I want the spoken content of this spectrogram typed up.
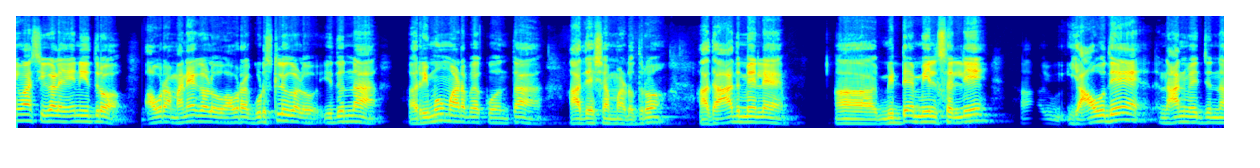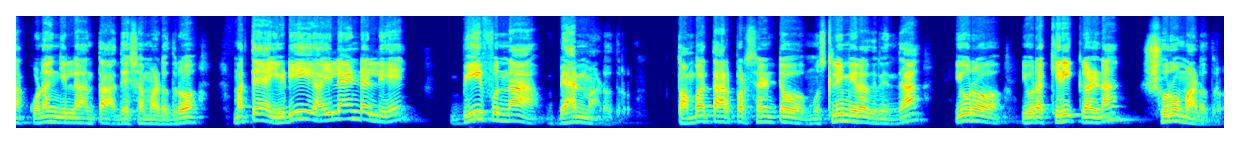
ನಿವಾಸಿಗಳು ಏನಿದ್ರು, ಅವರ ಮನೆಗಳು, ಅವರ ಗುಡಿಸ್ಲುಗಳು ಇದನ್ನು ರಿಮೂವ್ ಮಾಡಬೇಕು ಅಂತ ಆದೇಶ ಮಾಡಿದ್ರು. ಅದಾದ ಮೇಲೆ ಮಿಡ್ ಡೇ ಮೀಲ್ಸಲ್ಲಿ ಯಾವುದೇ ನಾನ್ ವೆಜ್ಜನ್ನು ಕೊಡಂಗಿಲ್ಲ ಅಂತ ಆದೇಶ ಮಾಡಿದ್ರು. ಮತ್ತು ಇಡೀ ಐಲ್ಯಾಂಡಲ್ಲಿ ಬೀಫನ್ನ ಬ್ಯಾನ್ ಮಾಡಿದ್ರು. ತೊಂಬತ್ತಾರು ಪರ್ಸೆಂಟು ಮುಸ್ಲಿಮ್ ಇರೋದ್ರಿಂದ ಇವರು ಇವರ ಕಿರಿಕ್ಗಳನ್ನ ಶುರು ಮಾಡಿದ್ರು.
